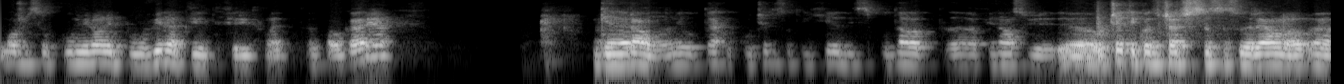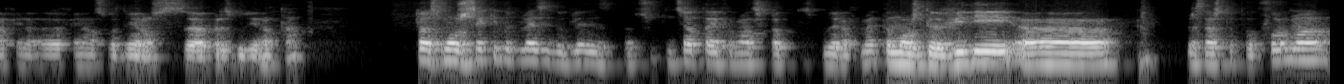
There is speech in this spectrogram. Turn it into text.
може би са около милиони и половина активните фирми в момента в България. Генерално, нали, от тях около 400 хиляди се подават а, финансови отчети, които означава, че са с реална финансова дейност а, през годината. Тоест може всеки да влезе, да гледа абсолютно цялата информация, която споделя в момента, може да види а, през нашата платформа,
